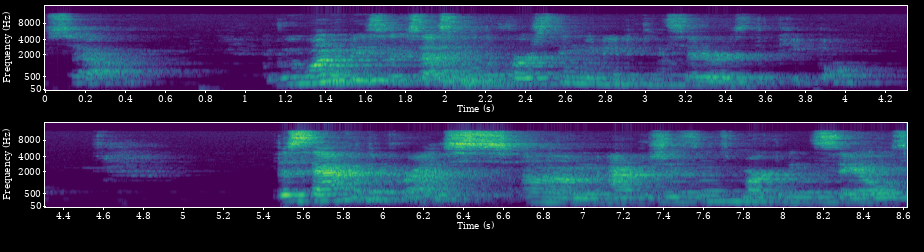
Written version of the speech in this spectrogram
So, if we want to be successful, the first thing we need to consider is the people. The staff of the press, um, acquisitions, marketing, sales,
